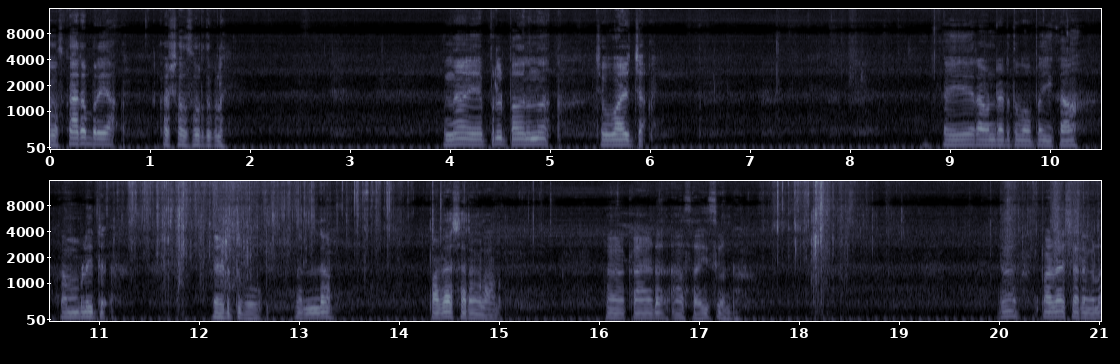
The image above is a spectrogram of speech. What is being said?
നമസ്കാരം പ്രിയ കർഷക സുഹൃത്തുക്കളെ. ഇന്ന് ഏപ്രിൽ പതിനൊന്ന് ചൊവ്വാഴ്ച. ഈ റൗണ്ട് എടുത്ത് പോകുമ്പോൾ ഈ കാ കംപ്ലീറ്റ് എടുത്തു പോകും. എല്ലാം പഴയ ശരങ്ങളാണ്. കായുടെ ആ സൈസ് ഉണ്ട് ഇത് പഴയ ശരങ്ങൾ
